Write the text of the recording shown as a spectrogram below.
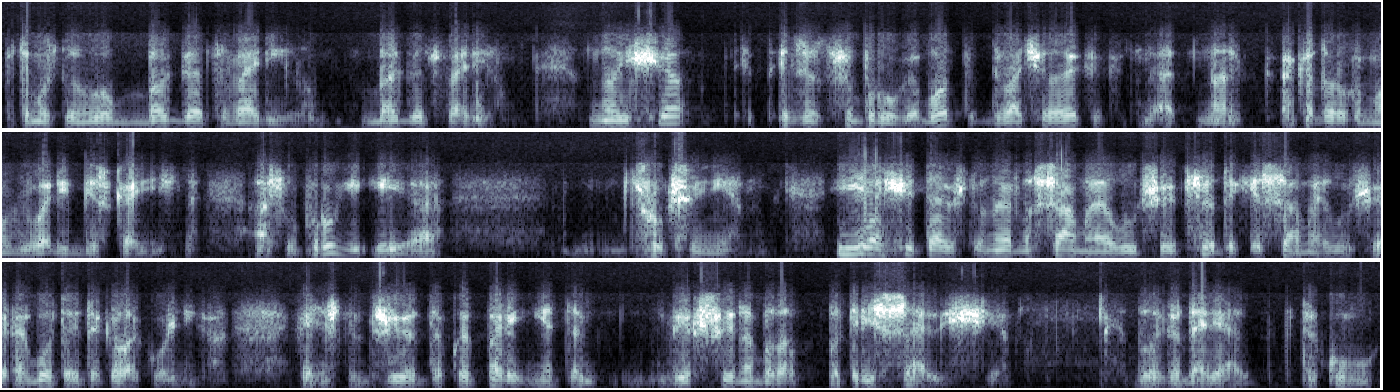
потому что он его боготворил, боготворил. Но еще это супруга. Вот два человека, о которых он мог говорить бесконечно. О супруге и о Шукшине. И я считаю, что, наверное, самая лучшая, все-таки самая лучшая работа – это Колокольников. Конечно, живет такой парень, эта вершина была потрясающая. Благодаря такому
